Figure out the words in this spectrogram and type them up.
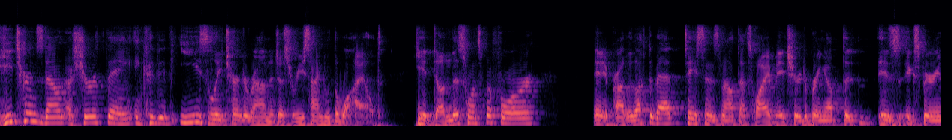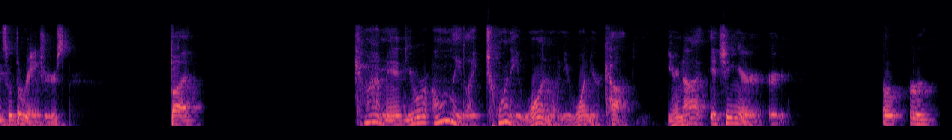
he turns down a sure thing and could have easily turned around and just re-signed with the Wild. He had done this once before, and it probably left a bad taste in his mouth. That's why I made sure to bring up the, his experience with the Rangers. But come on, man, you were only like 21 when you won your cup. You're not itching or or, or, or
